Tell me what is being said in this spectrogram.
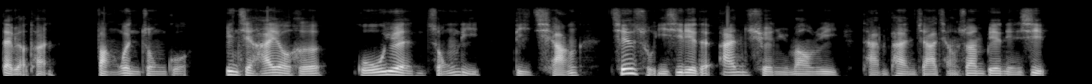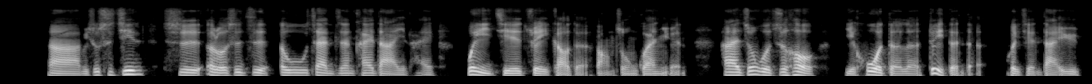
代表团访问中国，并且还有和国务院总理李强签署一系列的安全与贸易谈判，加强双边联系。那米舒斯金是俄罗斯自俄乌战争开打以来位阶最高的访中官员。他来中国之后，也获得了对等的会见待遇。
